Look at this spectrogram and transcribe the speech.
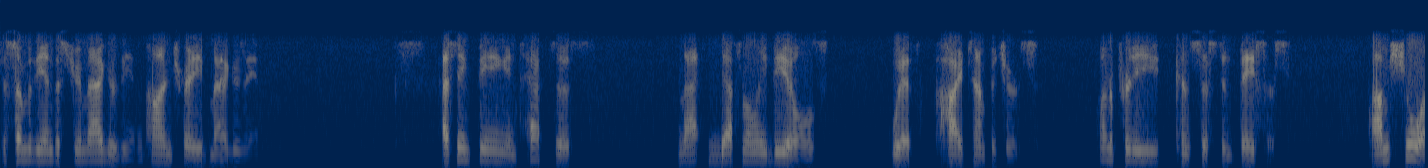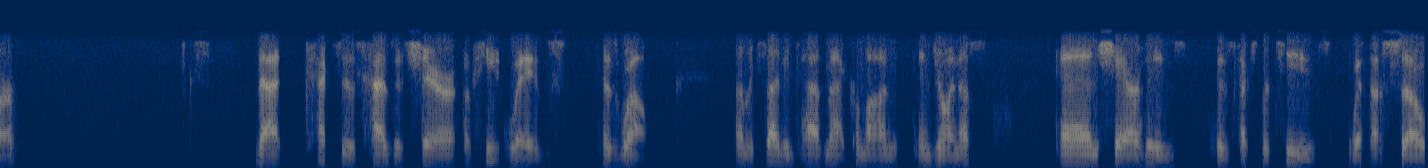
to some of the industry magazine, Pond Trade Magazine. I think being in Texas, Matt definitely deals with high temperatures on a pretty consistent basis. I'm sure that Texas has its share of heat waves as well. I'm excited to have Matt come on and join us and share his his expertise with us. So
